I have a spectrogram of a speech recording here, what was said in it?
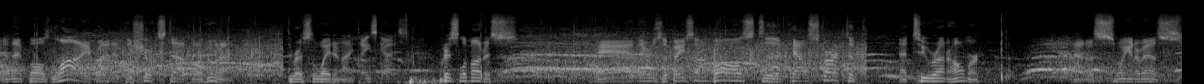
And that ball's lined right at the shortstop, Ahuna, the rest of the way tonight. Thanks, guys. Chris Lemonis. And there's a base on balls to Cal Starkton. A two-run homer. And a swing and a miss.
